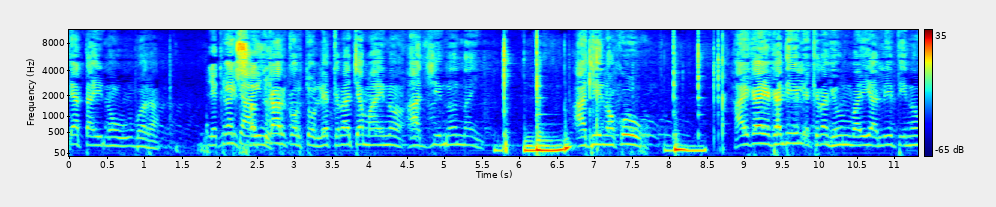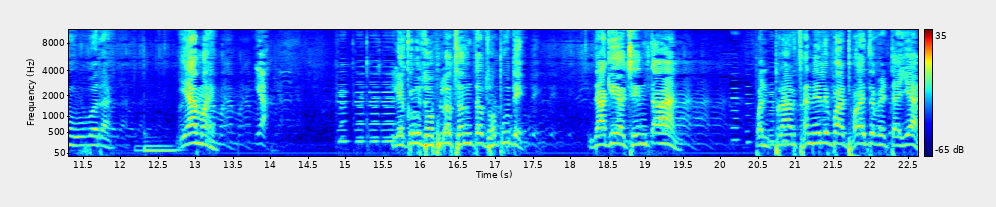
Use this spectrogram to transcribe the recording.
त्या ताईनं उभं राहा. मी लेकराच्या आईनं. सत्कार करतो लेकराच्या मायनं आजीनं नाही. आजी नको. हाय का एखादी लेकरा घेऊन बाई आली तिनं उभं राहा. या माय. लेकरू झोपलं संत झोपू दे. जागी अचिंतान पण प्रार्थनेले पाठवायचं बेटा या.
